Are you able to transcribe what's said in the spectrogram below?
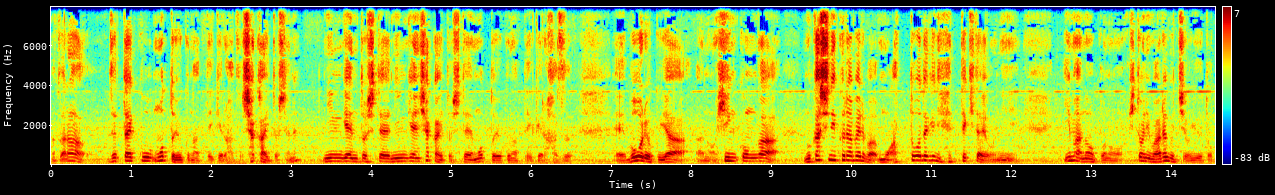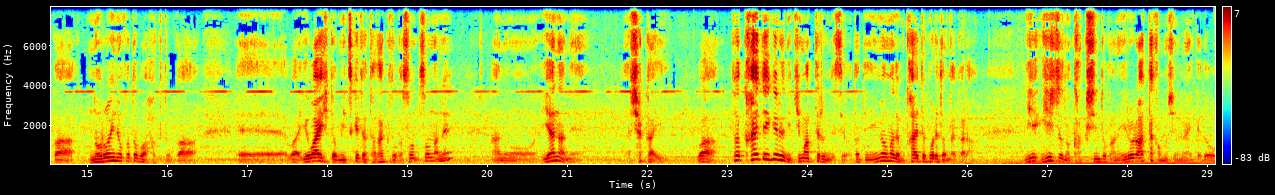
だから絶対こうもっと良くなっていけるはず。社会としてね。人間として人間社会としてもっと良くなっていけるはず、えー、暴力やあの貧困が昔に比べればもう圧倒的に減ってきたように今のこの人に悪口を言うとか呪いの言葉を吐くとか、えー、弱い人を見つけて叩くとかそそんなねあの嫌なね社会はそれ変えていけるに決まってるんですよ。だって今までも変えてこれたんだから技術の革新とかねいろいろあったかもしれないけどや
